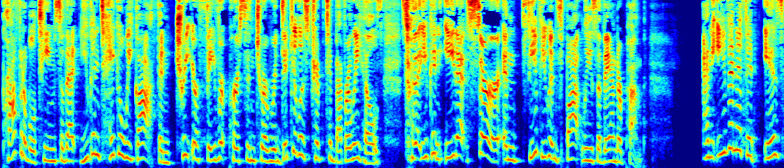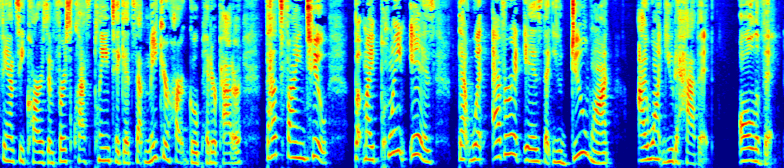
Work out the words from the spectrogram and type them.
profitable team so that you can take a week off and treat your favorite person to a ridiculous trip to Beverly Hills so that you can eat at SUR and see if you can spot Lisa Vanderpump. And even if it is fancy cars and first class plane tickets that make your heart go pitter patter, that's fine too. But my point is that whatever it is that you do want, I want you to have it. All of it.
